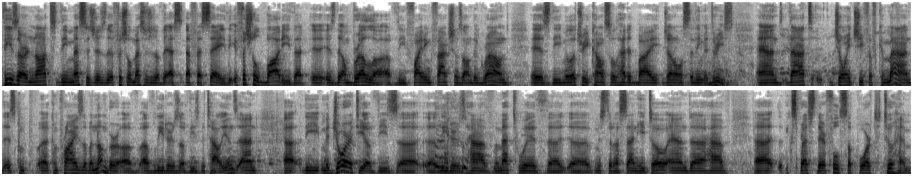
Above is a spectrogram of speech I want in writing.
These are not the messages, the official messages of the FSA. The official body that uh, the umbrella of the fighting factions on the ground is the military council headed by General Salim Idris. And that Joint Chief of Command is comp uh, comprised of a number of, of, leaders of these battalions. And uh, the majority of these uh, uh leaders have met with uh, uh, Mr. Ghassan Hito and have expressed their full support to him.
